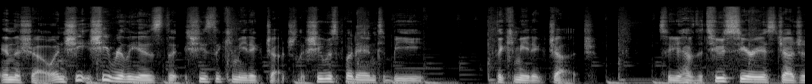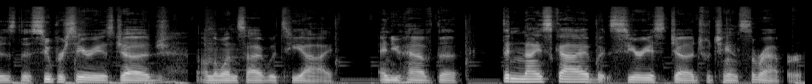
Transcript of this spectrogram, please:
in the show. And she she really is the she's the comedic judge. Like she was put in to be the comedic judge. So you have the two serious judges, the super serious judge on the one side with T.I., and you have the the nice guy but serious judge with Chance the Rapper.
